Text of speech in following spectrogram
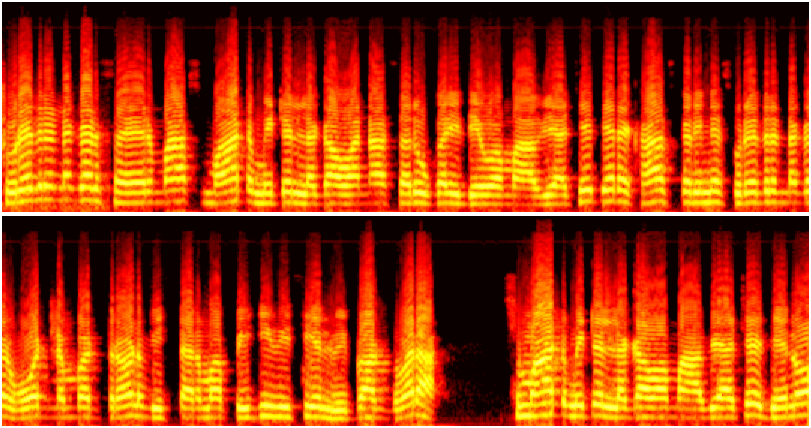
સુરેન્દ્રનગર શહેરમાં સ્માર્ટ મીટર લગાવવાના શરૂ કરી દેવામાં આવ્યા છે. ત્યારે ખાસ કરીને સુરેન્દ્રનગર વોર્ડ નંબર ત્રણ વિસ્તારમાં પીજીવીસીએલ વિભાગ દ્વારા સ્માર્ટ મીટર લગાવવામાં આવ્યા છે જેનો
